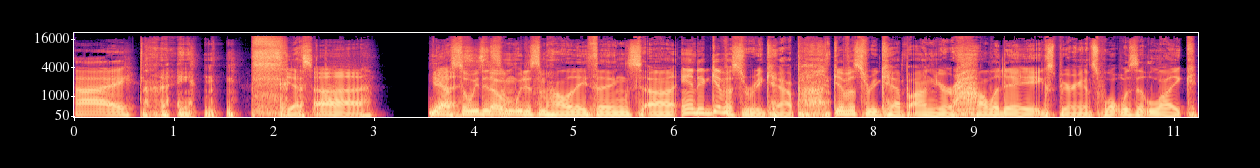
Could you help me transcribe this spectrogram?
Hi. yes. Uh, Yeah, yes, so we did some we did some holiday things. Uh, Andy, give us a recap. Give us a recap on your holiday experience. What was it like,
